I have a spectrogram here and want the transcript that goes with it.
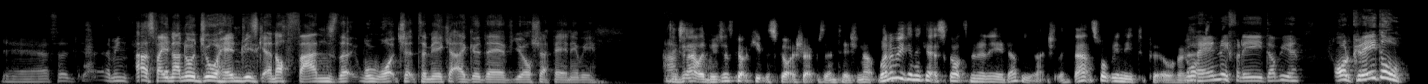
Yeah, so, I mean, That's fine. I know Joe Hendry's got enough fans that will watch it to make it a good uh, viewership anyway. Exactly, we just got to keep the Scottish representation up. When are we going to get a Scotsman in AEW? Actually, that's what we need to put over. Joe next. Hendry for AEW or Grado.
